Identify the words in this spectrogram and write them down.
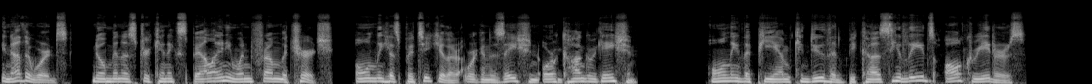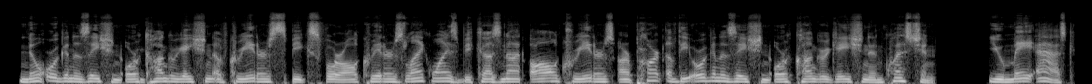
In other words, no minister can expel anyone from the church, only his particular organization or congregation. Only the PM can do that because he leads all creators. No organization or congregation of creators speaks for all creators likewise because not all creators are part of the organization or congregation in question. You may ask,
